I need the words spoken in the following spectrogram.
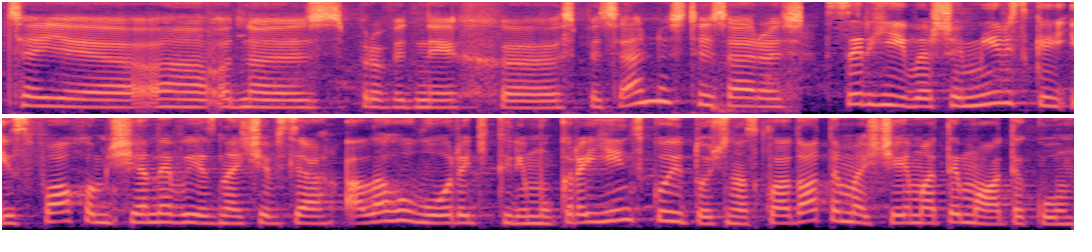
Це є е, одною з провідних е, спеціальностей зараз. Сергій Вишемірський із фахом ще не визначився, але говорить, крім української, точно складатиме ще й математику.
